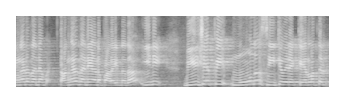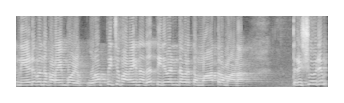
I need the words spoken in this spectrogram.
അങ്ങനെ തന്നെ അങ്ങനെ തന്നെയാണ് പറയുന്നത്. ഇനി ബി ജെ പി മൂന്ന് സീറ്റ് വരെ കേരളത്തിൽ നേടുമെന്ന് പറയുമ്പോഴും ഉറപ്പിച്ചു പറയുന്നത് തിരുവനന്തപുരത്ത് മാത്രമാണ്. തൃശൂരും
